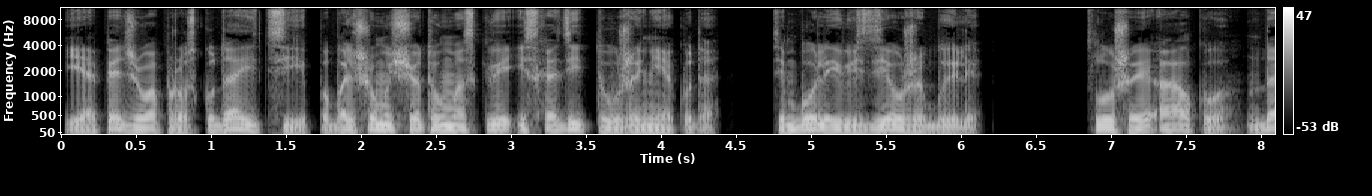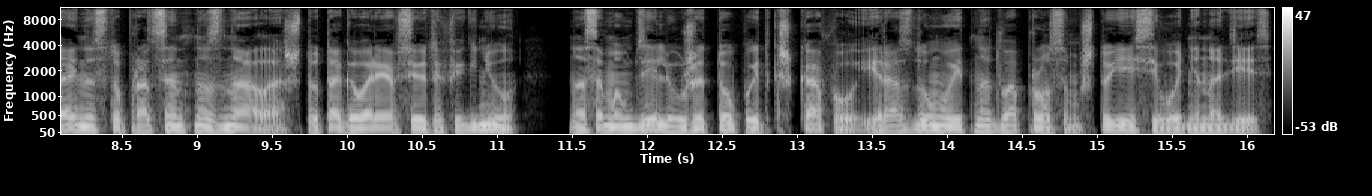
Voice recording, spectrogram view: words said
И опять же вопрос, куда идти? По большому счету в Москве исходить-то уже некуда. Тем более везде уже были. Слушая Алку, Дайна стопроцентно знала, что та, говоря всю эту фигню, на самом деле уже топает к шкафу и раздумывает над вопросом, что ей сегодня надеть.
